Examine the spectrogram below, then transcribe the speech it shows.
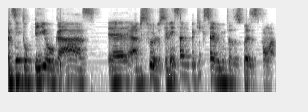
desentupir o gás. É absurdo, você nem sabe para que, que serve muitas das coisas que estão lá.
